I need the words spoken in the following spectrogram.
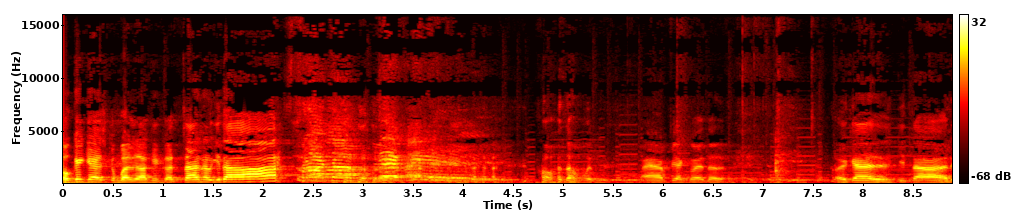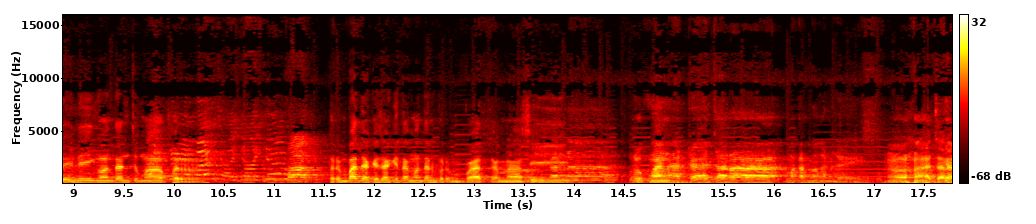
Oke guys, kembali lagi ke channel kita. TV. Mau takut? Eh, pihak gue itu. Oke, kita hari ini konten cuma ber berempat ya guys. Kita konten berempat karena si Lukman ada acara makan-makan guys. Oh, acara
